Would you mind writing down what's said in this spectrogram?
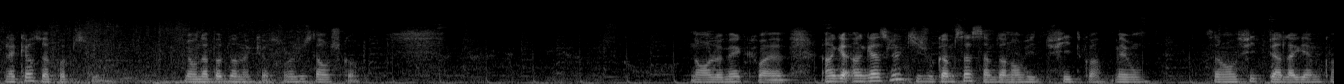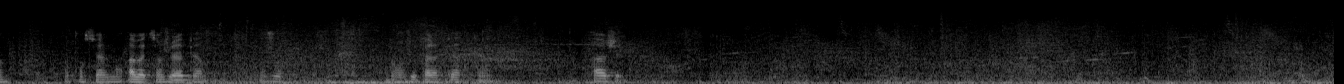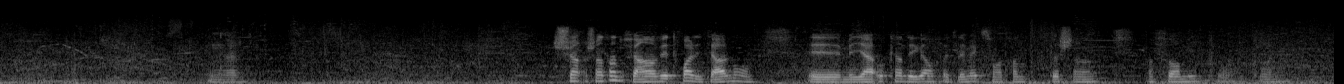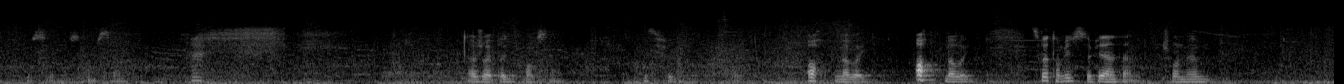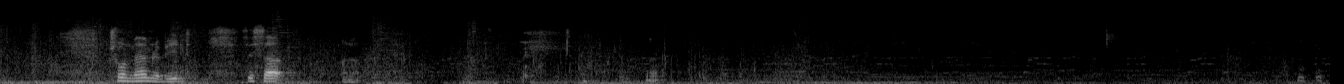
La curse va pop dessus. Mais on n'a pas besoin de la curse, on a juste un roche Non, le mec, ouais. Un, ga un gazleux qui joue comme ça, ça me donne envie de feed, quoi. Mais bon, ça donne envie de perdre la game, quoi. Potentiellement. Ah bah tiens, je vais la perdre. Bonjour. Non, je vais pas la perdre, quand même. Ah, j'ai... Je suis, en train de faire un V3 littéralement. Mais il n'y a aucun dégât en fait. Les mecs sont en train de push un, un pour, pour comme ça. Ah, j'aurais pas dû prendre ça. Qu'est-ce qu'il fait Oh, m'a void. Oh, m'a void. C'est quoi ton build, s'il te plaît, Nathan? Toujours le même. Toujours le même, le build. C'est ça. Voilà.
